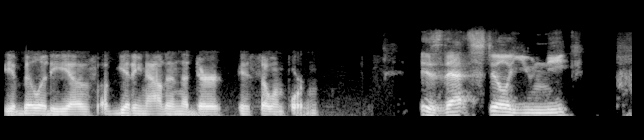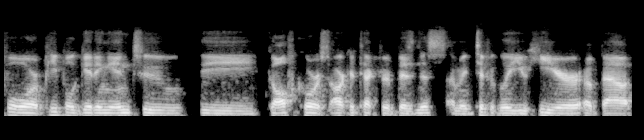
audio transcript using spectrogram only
The ability of, of getting out in the dirt is so important. Is that still unique for people getting into the golf course architecture business? I mean, typically you hear about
